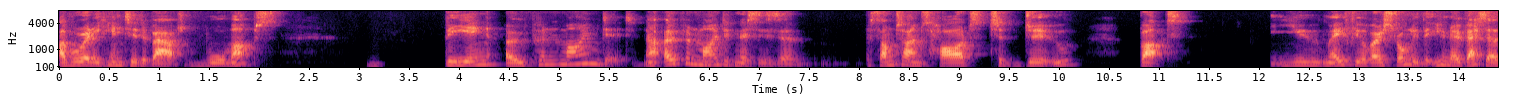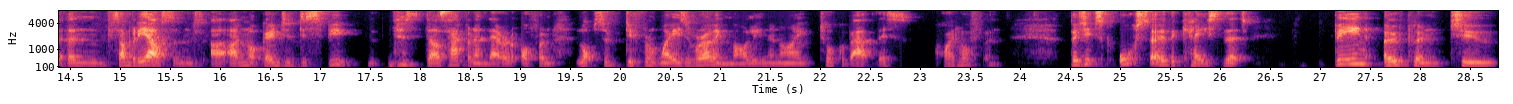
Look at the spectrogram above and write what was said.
I've already hinted about warm ups. Being open minded. Now, open mindedness is a sometimes hard to do, but you may feel very strongly that you know better than somebody else. And I'm not going to dispute this does happen. And there are often lots of different ways of rowing. Marlene and I talk about this quite often. But it's also the case that being open to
